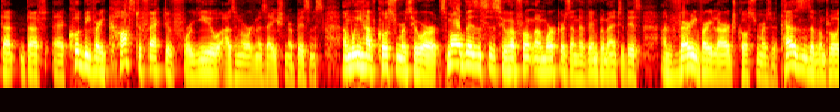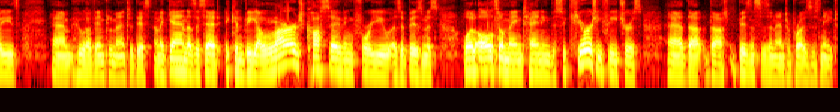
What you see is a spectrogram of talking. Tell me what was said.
that that uh, could be very cost effective for you as an organization or business. And we have customers who are small businesses who have frontline workers and have implemented this, and very very large customers with thousands of employees um, who have implemented this. And again, as I said, it can be a large cost saving for you as a business while also maintaining the security features uh, that, that businesses and enterprises need.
